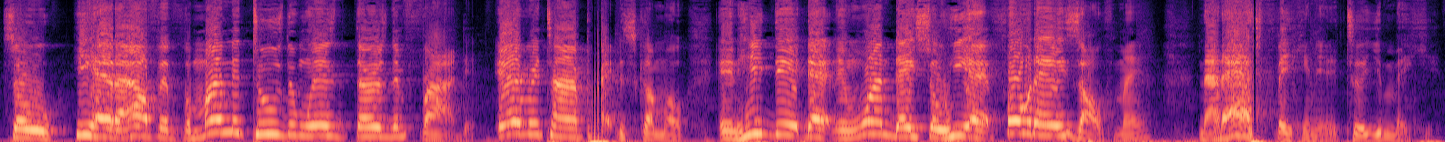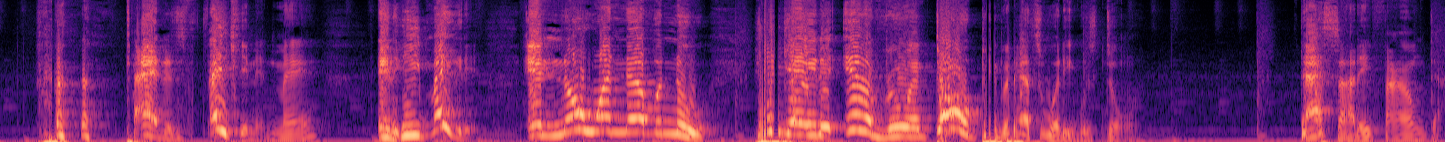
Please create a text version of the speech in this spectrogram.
So he had an outfit for Monday, Tuesday, Wednesday, Thursday, and Friday. Every time practice come on. And he did that in one day, so he had four days off, man. Now that's faking it until you make it. that is faking it, man. And he made it. And no one never knew. He gave an interview and told people that's what he was doing. That's how they found out.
